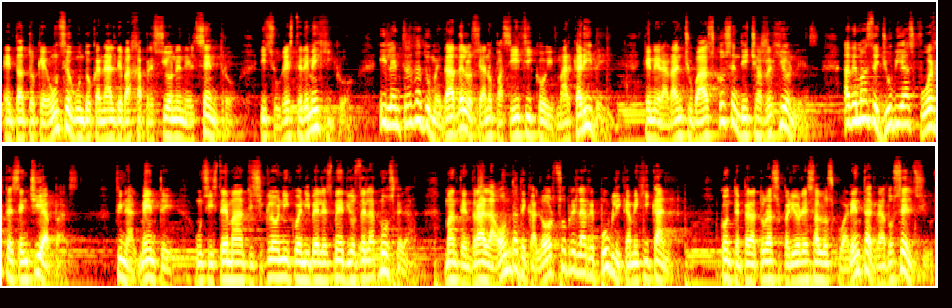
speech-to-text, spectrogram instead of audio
en tanto que un segundo canal de baja presión en el centro y sureste de México y la entrada de humedad del Océano Pacífico y Mar Caribe generarán chubascos en dichas regiones, además de lluvias fuertes en Chiapas. Finalmente, un sistema anticiclónico en niveles medios de la atmósfera mantendrá la onda de calor sobre la República Mexicana, con temperaturas superiores a los 40 grados Celsius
